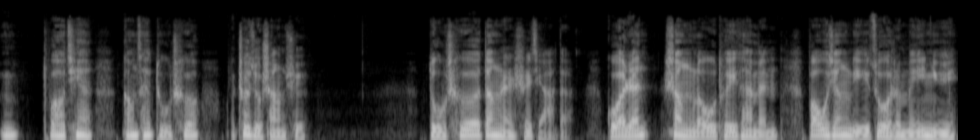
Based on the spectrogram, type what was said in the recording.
嗯，抱歉，刚才堵车，这就上去。堵车当然是假的。果然，上楼推开门，包厢里坐着美女，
